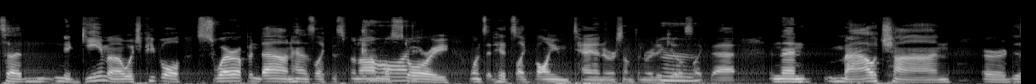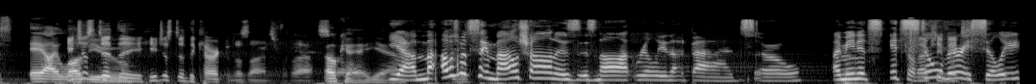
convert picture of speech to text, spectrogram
to Negima, which people swear up and down has like this phenomenal God. story once it hits like volume ten or something ridiculous Mm. like that. And then Mao Chan or this AI love He just you. did the he just did the character designs for that. so- Okay, yeah. Yeah, Ma- I was about to say Mao Chan is is not really that bad. So I mean, it's it's Mao Chan still very makes- silly.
